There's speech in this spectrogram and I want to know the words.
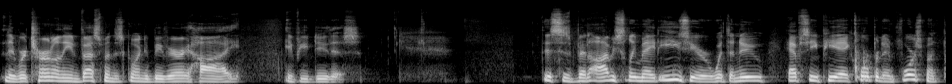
The return on the investment is going to be very high if you do this. This has been obviously made easier with the new FCPA corporate enforcement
